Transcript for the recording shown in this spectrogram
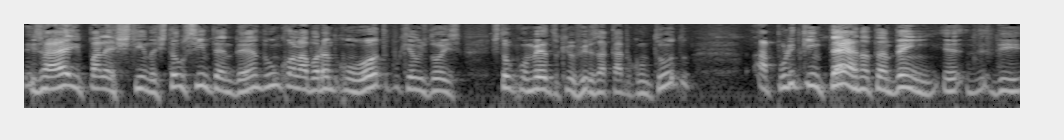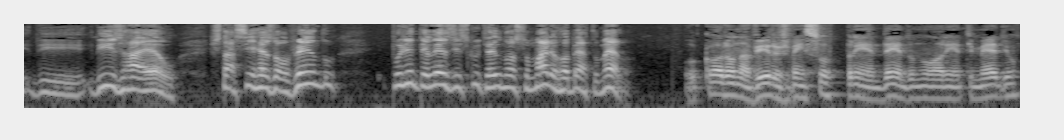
Israel e Palestina estão se entendendo, um colaborando com o outro, porque os dois estão com medo que o vírus acabe com tudo. A política interna também eh, de, de, de Israel está se resolvendo. Por gentileza, escute aí o nosso Mário Roberto Melo. O coronavírus vem surpreendendo no Oriente Médio,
